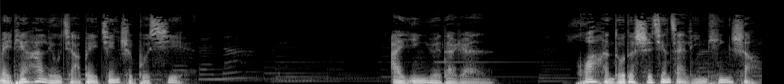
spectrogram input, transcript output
每天汗流浃背，坚持不懈。爱音乐的人，花很多的时间在聆听上。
